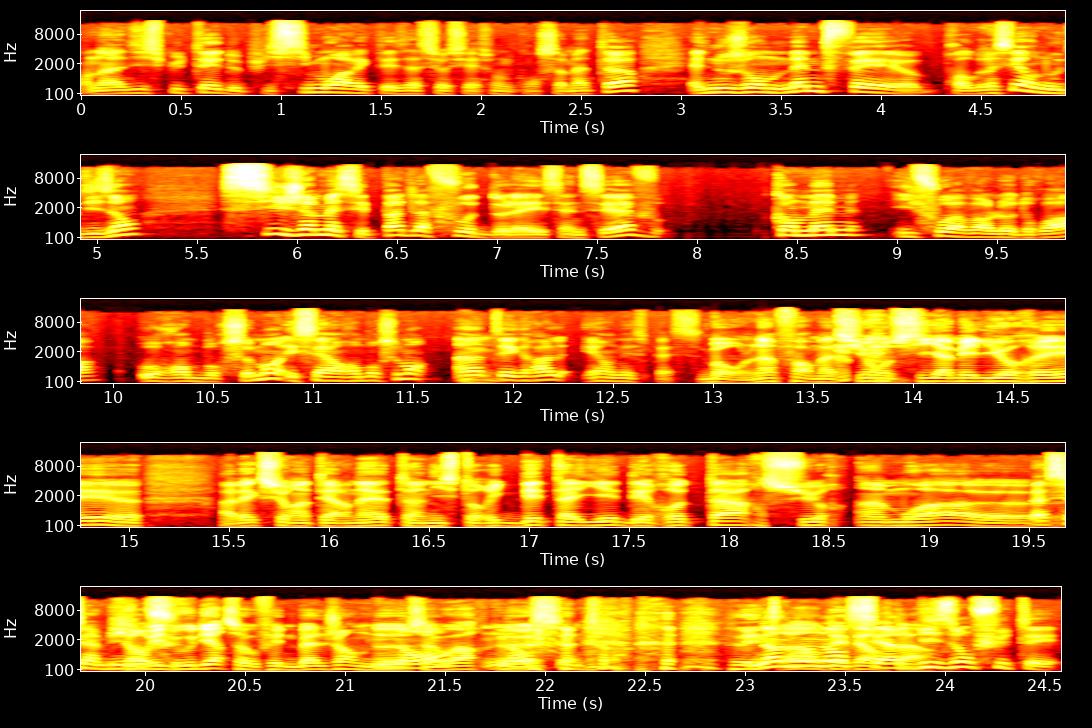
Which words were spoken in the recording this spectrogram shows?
On en a discuté depuis six mois avec les associations de consommateurs. Elles nous ont même fait euh, progresser en nous disant, si jamais c'est pas de la faute de la SNCF, quand même, il faut avoir le droit au remboursement et c'est un remboursement hmm. intégral et en espèces. Bon, l'information aussi améliorée euh, avec sur Internet un historique détaillé des retards sur un mois. Euh, bah, J'ai envie de vous dire, ça vous fait une belle jambe de savoir que. Non, non, non, non c'est un bison futé.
